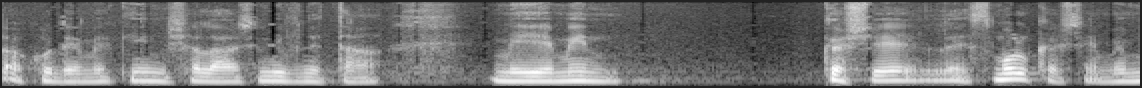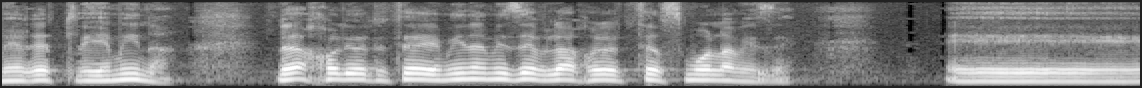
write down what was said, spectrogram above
הקודמת, כי היא ממשלה שנבנתה מימין קשה לשמאל קשה, ממרץ לימינה. לא יכול להיות יותר ימינה מזה ולא יכול להיות יותר שמאלה מזה. אה,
